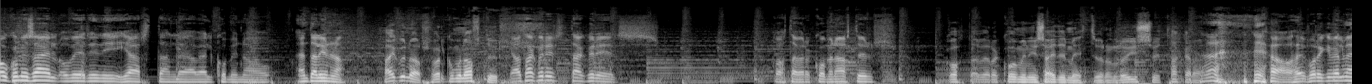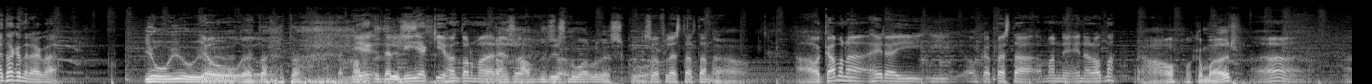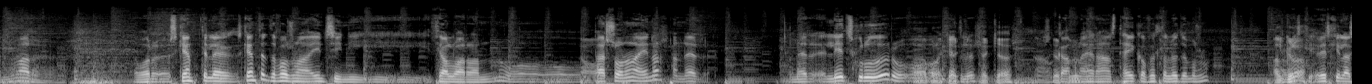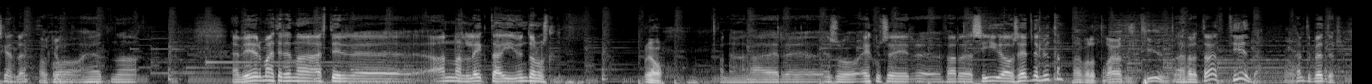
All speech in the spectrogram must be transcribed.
Já, komið sæl og verið í hjartanlega velkomin á endalínuna. Hæ Gunnar, velkomin aftur. Já, takk fyrir, takk fyrir. Gott að vera komin aftur. Gott að vera komin í sætið mitt Vera laus við takkana Já, þau fóru ekki vel með takkandir eða hvað? Jú, jú, jú, Þetta, þetta, Þetta Þetta í höndunum að þér eins Þetta og, eins hafðist nú alveg sko. eins og flest allt annað. Já, það var gaman að heyra í, í okkar besta manni Einar Átna já, okkar maður. Já, hann var Það voru skemmtileg, skemmtilegt að fá svona insýn í, í, í þjálfaran og, og Já. persónuna Einar. Hann er, hann er litskrúður og, og, skemmtilegur. geggjaður Já, gaman að Skemmtilegur heyra hans teika fullt af hlutum og svona. Algjörlega. Virki- virkilega skemmtilegt. Algjörlega. og hérna en við erum mættir hérna eftir uh, annan leikdag í undanúslu Já, þannig að það er uh, eins og einhvern segir uh, farið að síga á setni hlutan það er bara að draga til tíðin það er farið að draga til tíðinda, heldur betur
